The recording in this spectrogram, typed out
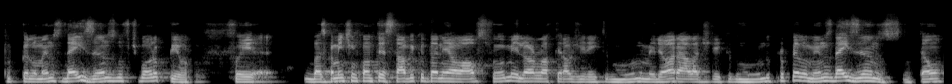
por pelo menos 10 anos no futebol europeu. Foi basicamente incontestável que o Daniel Alves foi o melhor lateral direito do mundo, melhor ala direito do mundo por pelo menos 10 anos. Então,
